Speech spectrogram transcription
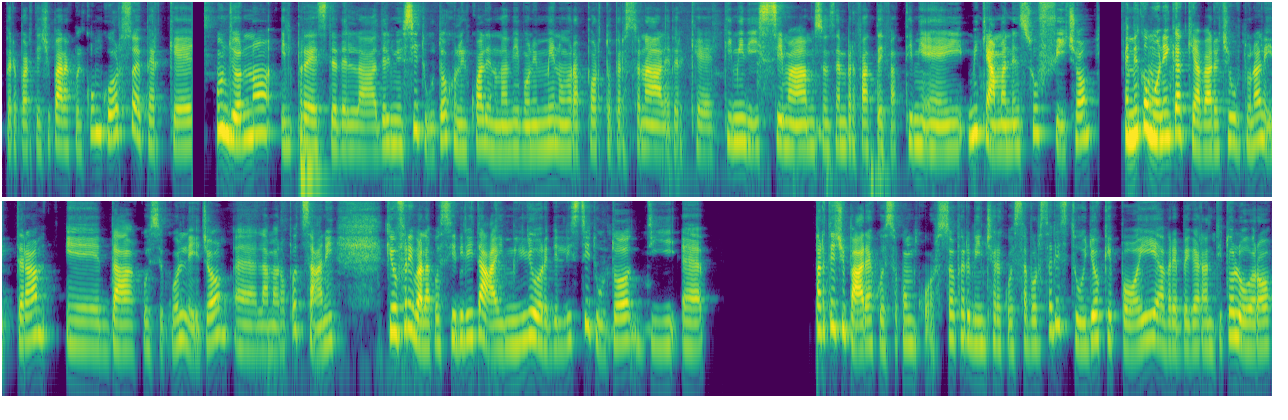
per partecipare a quel concorso è perché un giorno il preside della, del mio istituto, con il quale non avevo nemmeno un rapporto personale perché timidissima, mi sono sempre fatta i fatti miei, mi chiama nel suo ufficio e mi comunica che aveva ricevuto una lettera eh, da questo collegio, eh, l'Amaro Pozzani, che offriva la possibilità ai migliori dell'istituto di eh, partecipare a questo concorso per vincere questa borsa di studio che poi avrebbe garantito loro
